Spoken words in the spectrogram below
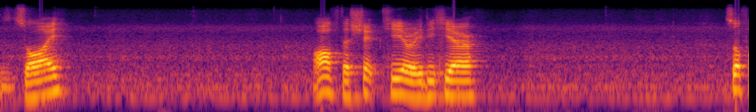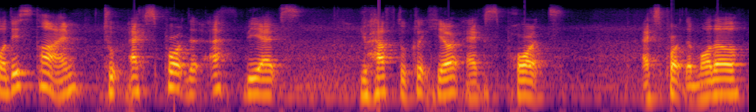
Zoy, all of the shape key already here. So for this time, to export the FBX, you have to click here, export. Export the model,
